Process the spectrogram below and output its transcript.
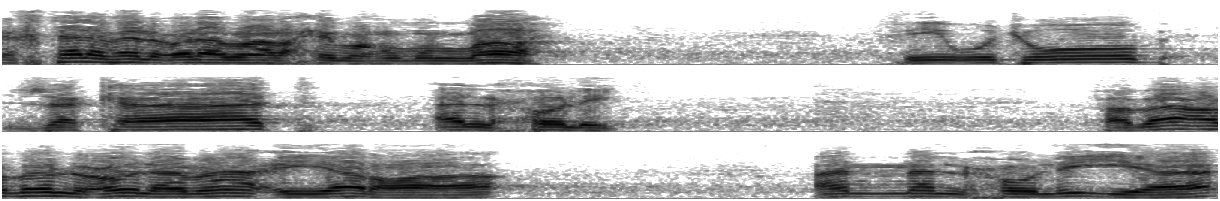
اختلف العلماء رحمهم الله في وجوب زكاة الحلي. فبعض العلماء يرى أن الحلي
